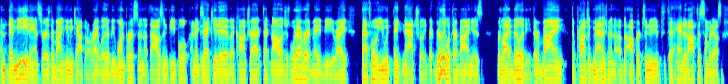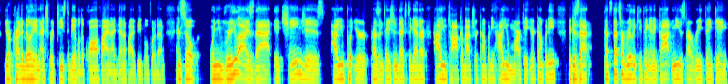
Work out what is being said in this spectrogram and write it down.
and the immediate answer is they're buying human capital, right? Whether it be one person, a thousand people, an executive, a contract technologist, whatever it may be, right? That's what you would think naturally, but really, what they're buying is reliability. They're buying the project management of the opportunity to, to, hand it off to somebody else, your credibility and expertise to be able to qualify and identify people for them. And so when you realize that it changes how you put your presentation decks together how you talk about your company how you market your company because that that's that's a really key thing and it got me to start rethinking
